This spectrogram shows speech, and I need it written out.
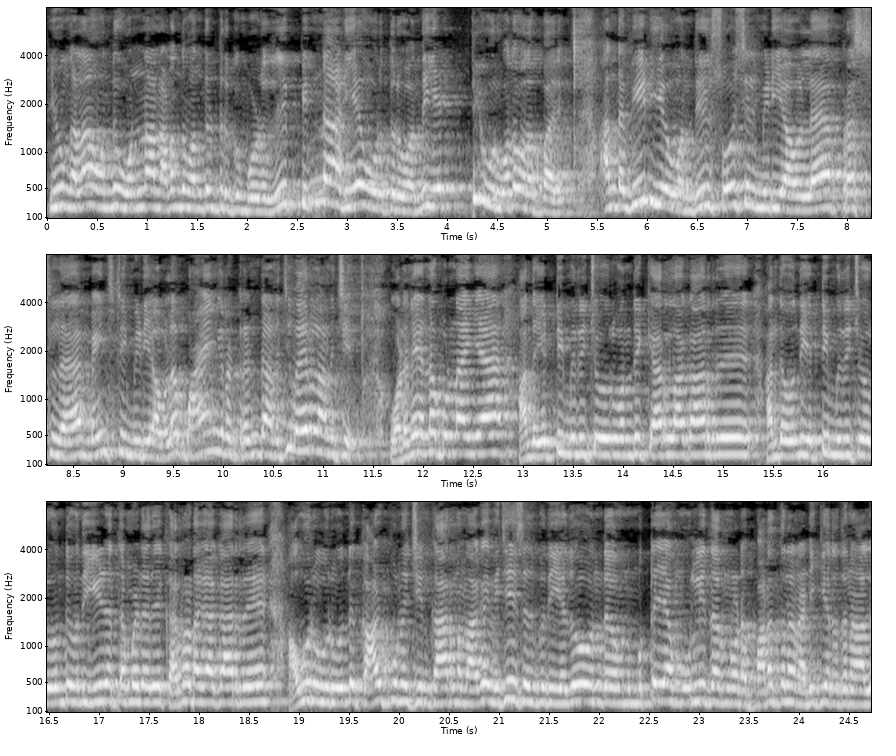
இவங்கெல்லாம் வந்து ஒன்றா நடந்து வந்துட்டு இருக்கும் பொழுது பின்னாடியே ஒருத்தர் வந்து எட்டி ஒரு உத உதப்பார். அந்த வீடியோ வந்து சோஷியல் மீடியாவில் ப்ரெஸ்ஸில் மெயின் ஸ்ட்ரீம் மீடியாவில் பயங்கர ட்ரெண்ட் ஆனிச்சு வைரல் ஆனிச்சு. உடனே என்ன பண்ணாங்க? அந்த எட்டி மிதிச்சோர் வந்து கேரளாக்காரரு அந்த வந்து எட்டி மிதிச்சோர் வந்து வந்து ஈழத்தமிழர் கர்நாடகாக்காரரு அவர் ஒரு வந்து காழ்ப்புணர்ச்சியின் காரணமாக விஜய் சேதுபதி ஏதோ அந்த வந்து முத்தையா முரளிதரனோட படத்தில் நடிக்கிறதுனால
